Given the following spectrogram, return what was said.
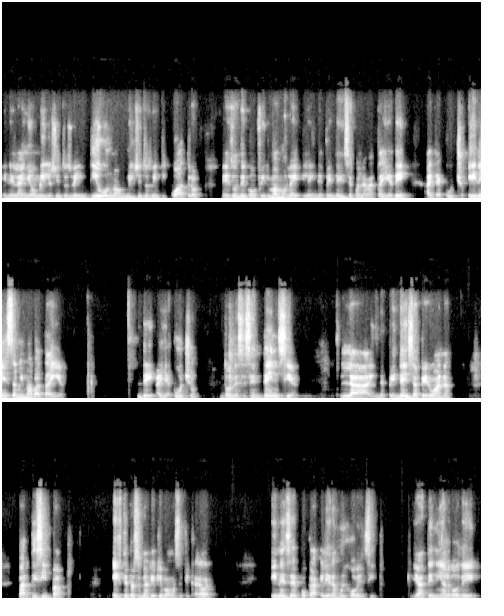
En el año 1821, 1824, es donde confirmamos la, la independencia con la batalla de Ayacucho. En esa misma batalla de Ayacucho, donde se sentencia la independencia peruana, participa este personaje que vamos a explicar ahora. En esa época él era muy jovencito, ya tenía algo de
